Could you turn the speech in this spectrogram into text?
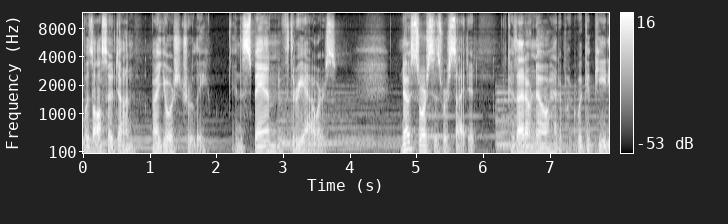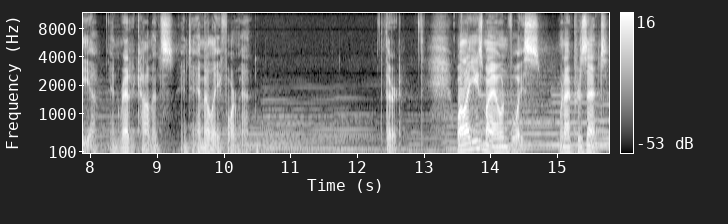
was also done by yours truly in the span of three hours. No sources were cited because I don't know how to put Wikipedia and Reddit comments into MLA format. Third, while I use my own voice, when I present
